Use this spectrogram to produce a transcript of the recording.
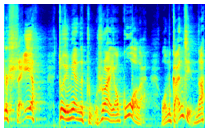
这谁呀？对面的主帅要过来，我们赶紧的。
